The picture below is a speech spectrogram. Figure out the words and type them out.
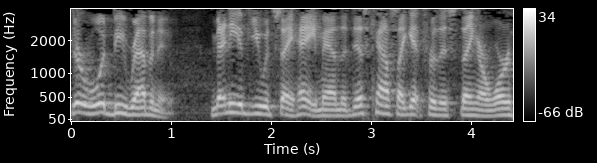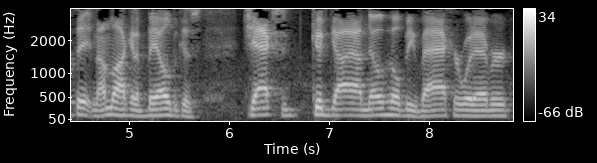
There would be revenue. Many of you would say, hey, man, the discounts I get for this thing are worth it, and I'm not going to bail because Jack's a good guy. I know he'll be back or whatever.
